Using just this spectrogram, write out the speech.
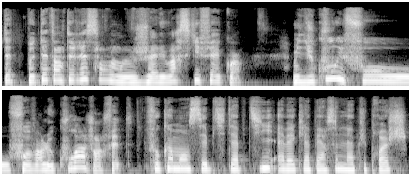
peut-être peut-être intéressant. Je vais aller voir ce qu'il fait quoi. Mais du coup, il faut faut avoir le courage en fait. faut commencer petit à petit avec la personne la plus proche.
